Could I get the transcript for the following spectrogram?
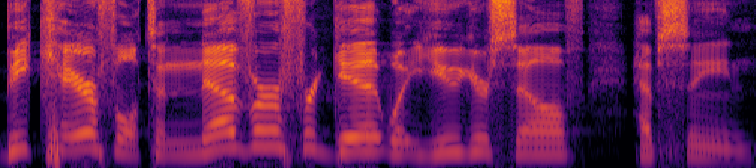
be careful to never forget what you yourself have seen.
